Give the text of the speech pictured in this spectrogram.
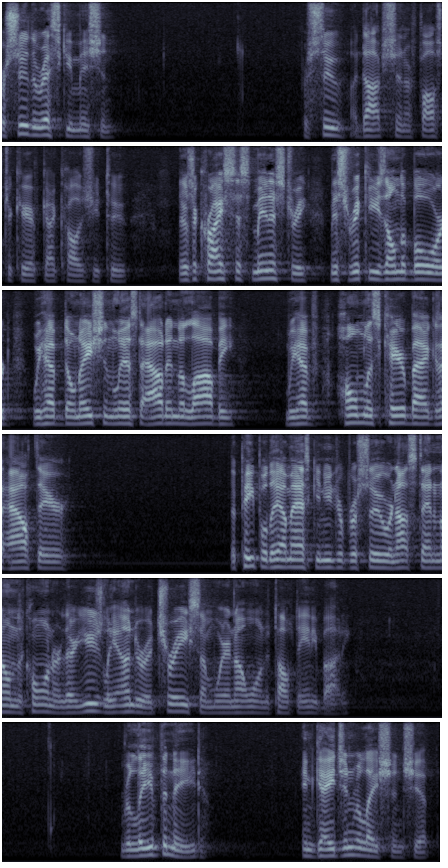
Pursue the rescue mission. Pursue adoption or foster care if God calls you to. There's a crisis ministry. Miss Ricky's on the board. We have donation list out in the lobby. We have homeless care bags out there. The people that I'm asking you to pursue are not standing on the corner. They're usually under a tree somewhere not wanting to talk to anybody. Relieve the need engage in relationship,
